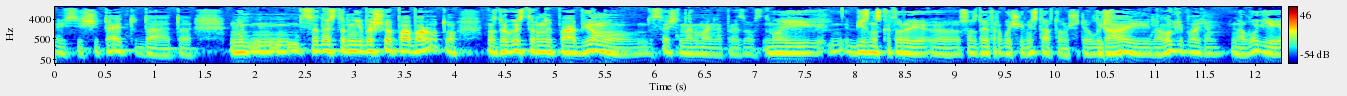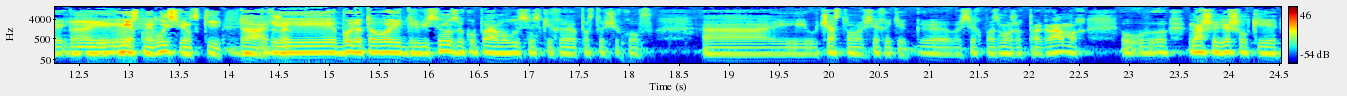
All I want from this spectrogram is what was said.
если считать, то да, это не, с одной стороны небольшое по обороту, но с другой стороны по объему достаточно нормальное производство. Ну и бизнес, который э, создает рабочие места, в том числе Лысвин. Да, и налоги платим. И налоги, да, и, и местный лысвинский Да, бюджет. и более того, и древесину закупаем у лысвинских э, поставщиков. А, и участвуем во всех этих, э, во всех возможных программах. Наши вешалки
